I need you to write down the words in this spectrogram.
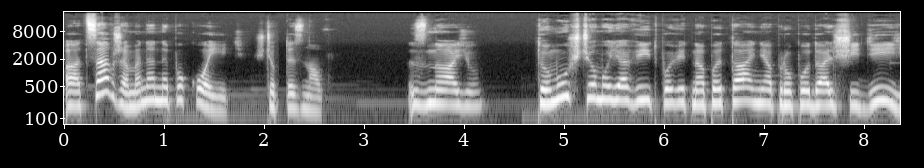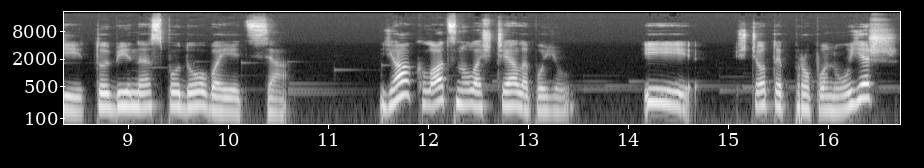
А це вже мене непокоїть, щоб ти знав. Знаю. Тому що моя відповідь на питання про подальші дії тобі не сподобається. Я клацнула щелепою. І що ти пропонуєш?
